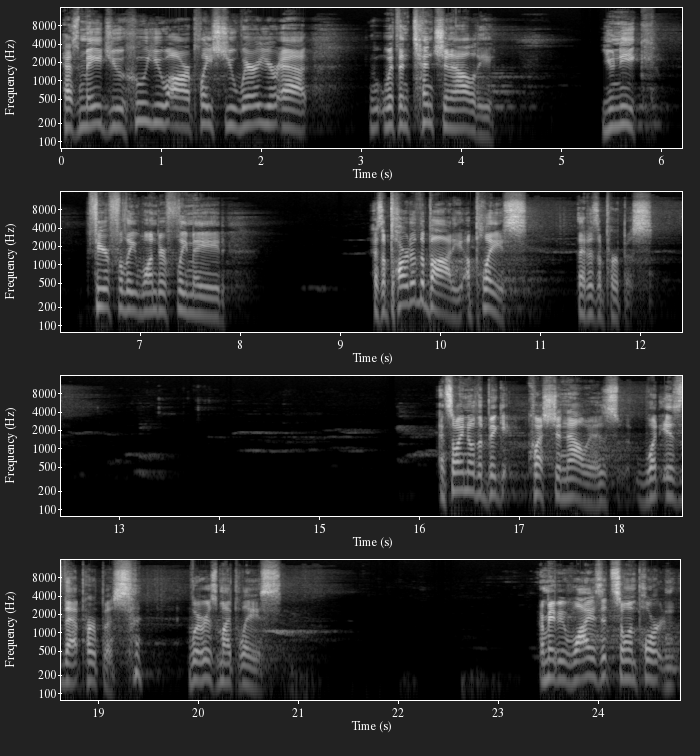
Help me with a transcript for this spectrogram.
has made you who you are, placed you where you're at with intentionality unique, fearfully, wonderfully made, as a part of the body, a place that has a purpose. And so I know the big question now is what is that purpose? Where is my place? Or maybe why is it so important?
